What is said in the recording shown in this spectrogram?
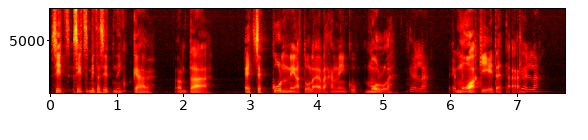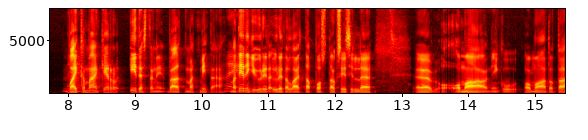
sit, sit, mitä sitten niin käy, on tämä, että se kunnia tulee vähän niin kuin mulle. Kyllä. Mua kiitetään. Kyllä. Niin. Vaikka mä en kerro itsestäni välttämättä mitään. Niin. Mä tietenkin yritän, yritän laittaa postauksia silleen, ö, omaa, niin kuin, omaa tota,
